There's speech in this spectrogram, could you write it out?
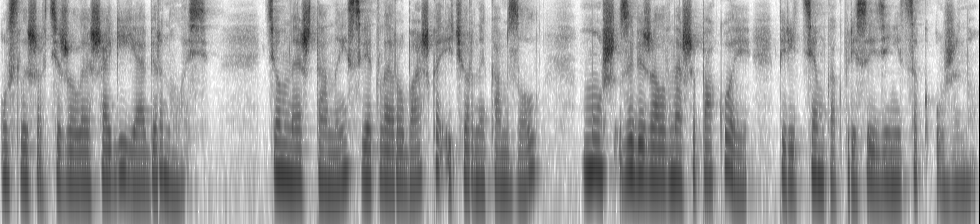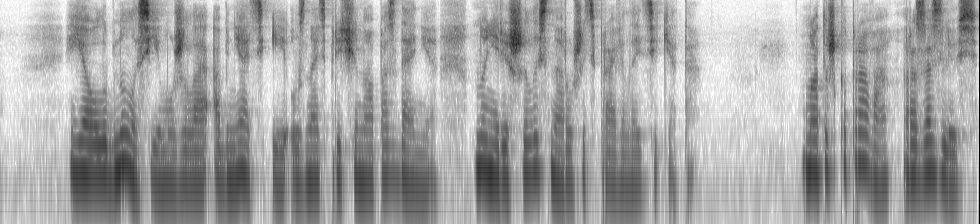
Услышав тяжелые шаги, я обернулась. Темные штаны, светлая рубашка и черный камзол. Муж забежал в наши покои перед тем, как присоединиться к ужину. Я улыбнулась ему, желая обнять и узнать причину опоздания, но не решилась нарушить правила этикета. «Матушка права, разозлюсь»,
